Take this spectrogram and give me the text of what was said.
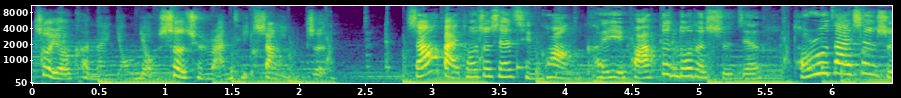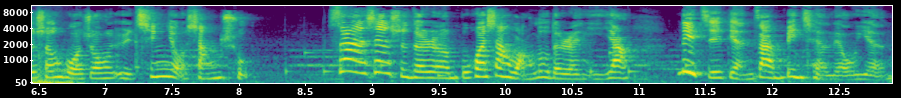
就有可能拥有社群软体上瘾症。想要摆脱这些情况，可以花更多的时间投入在现实生活中与亲友相处。虽然现实的人不会像网络的人一样立即点赞并且留言，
